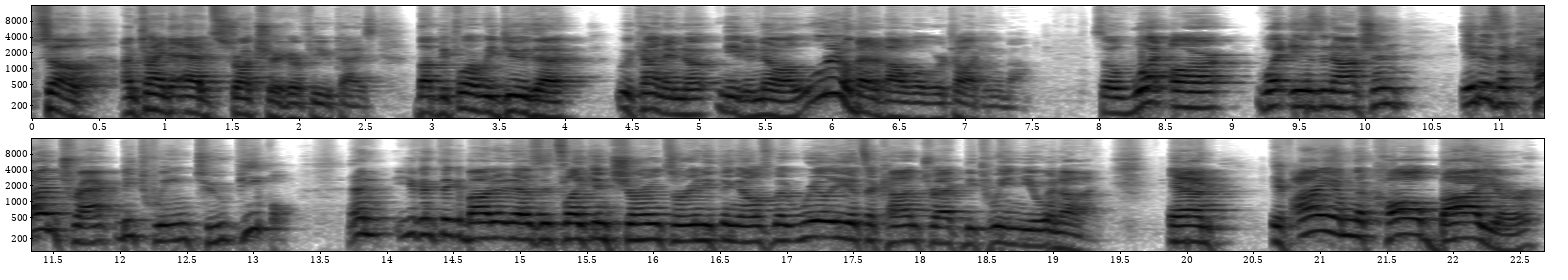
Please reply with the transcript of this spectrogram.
So I'm trying to add structure here for you guys. But before we do that, we kind of need to know a little bit about what we're talking about. So what are what is an option? It is a contract between two people. And you can think about it as it's like insurance or anything else, but really it's a contract between you and I. And if I am the call buyer,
